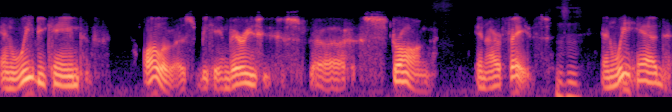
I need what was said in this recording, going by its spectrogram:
and we became, all of us became very uh, strong in our faiths. hmm And we had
